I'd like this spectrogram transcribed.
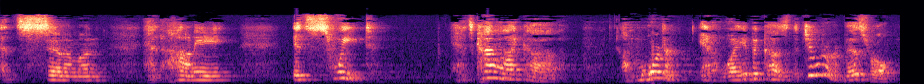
and cinnamon and honey. It's sweet. And it's kind of like a, a mortar in a way because the children of Israel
